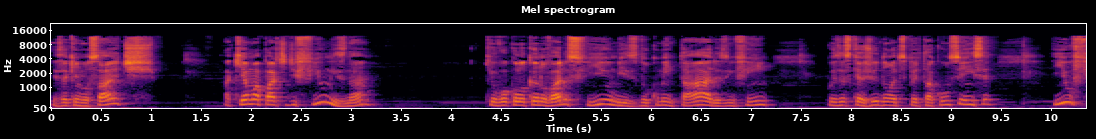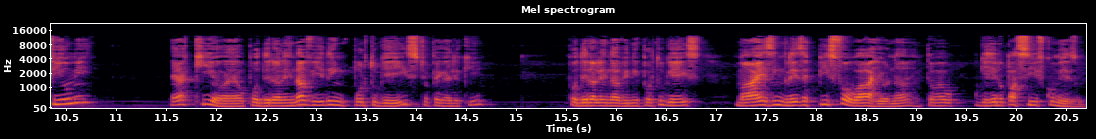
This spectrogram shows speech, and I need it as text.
Esse aqui é meu site. Aqui é uma parte de filmes, né? Que eu vou colocando vários filmes, documentários, enfim, coisas que ajudam a despertar consciência. E o filme é aqui, ó, é o Poder Além da Vida em português. Deixa eu pegar ele aqui. Poder Além da Vida em português, mas em inglês é Peaceful Warrior, né? Então é o Guerreiro Pacífico mesmo.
